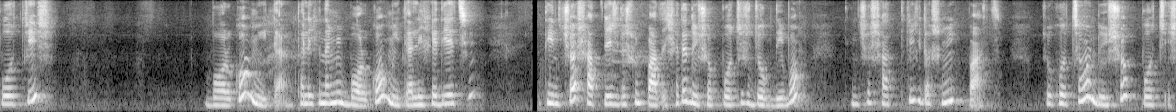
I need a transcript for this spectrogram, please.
পঁচিশ বর্গ মিটার তাহলে এখানে আমি বর্গ মিটার লিখে দিয়েছি। তিনশো সাতত্রিশ দশমিক পাঁচের সাথে দুইশো পঁচিশ যোগ দিব। তিনশো সাতত্রিশ দশমিক পাঁচ যোগ হচ্ছে আমার দুইশো পঁচিশ।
